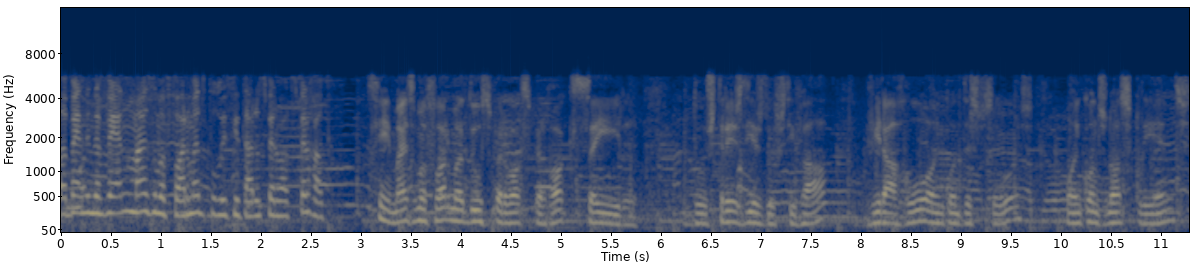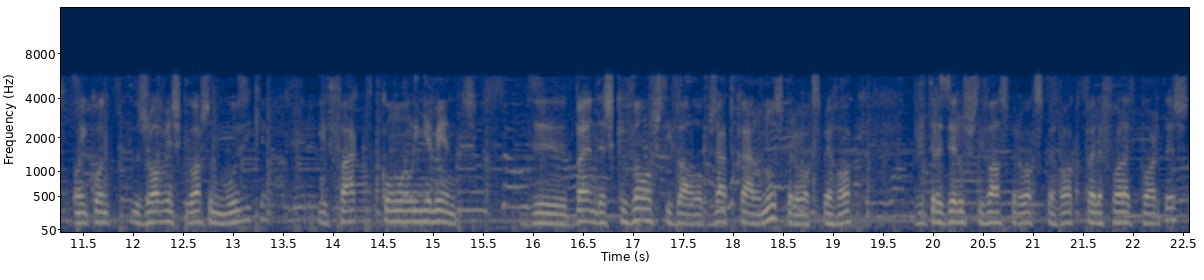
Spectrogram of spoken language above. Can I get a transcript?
a banda na van, mais uma forma de publicitar o Superbox Superrock. Sim, mais uma forma do Superbox Super Rock sair dos três dias do festival, vir à rua ao encontro das pessoas, ao encontro dos nossos clientes, ao encontro de jovens que gostam de música e de facto com um alinhamento de bandas que vão ao festival ou que já tocaram no Superbox Super Rock, de trazer o festival Superbox Super Rock para fora de portas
